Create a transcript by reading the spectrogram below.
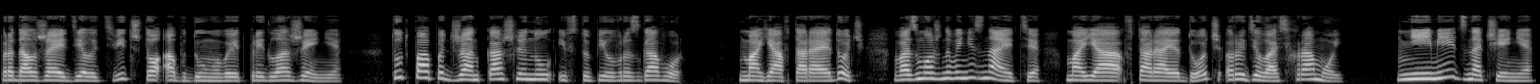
продолжая делать вид, что обдумывает предложение. Тут папа Джан кашлянул и вступил в разговор. «Моя вторая дочь, возможно, вы не знаете, моя вторая дочь родилась хромой. Не имеет значения,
